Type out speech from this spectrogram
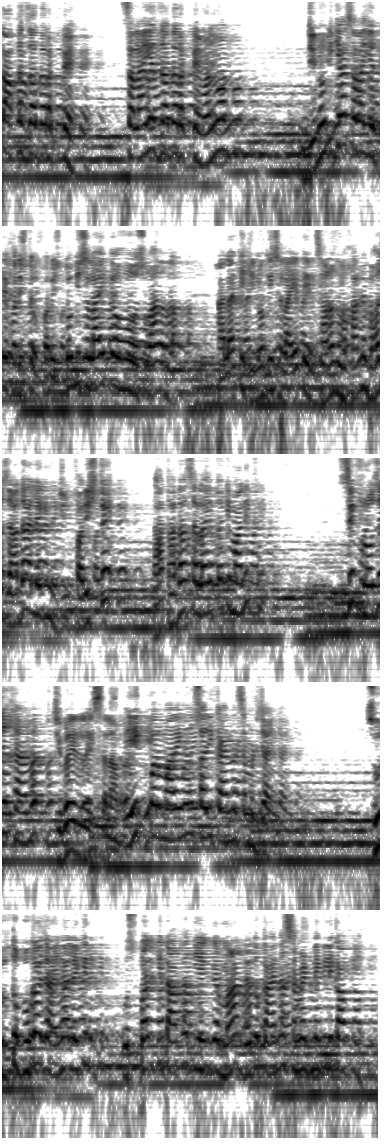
طاقت زیادہ رکھتے ہیں، صلاحیت زیادہ رکھتے ہیں، معلوم آپ جنوں کی کیا صلاحیت ہے فرشتوں؟ فرشتوں کی صلاحیت ہو، سبحان اللہ۔ حالانکہ جنوں کی صلاحیت انسانوں کے مقابلے میں بہت زیادہ ہے، لیکن فرشتے لا تعداد صلاحیتوں کے مالک ہیں۔ صرف روز قیامت جبرائیل علیہ السلام، ایک پر ماریں گے تو ساری کائنات سمٹ جائیں گے سور تو پھکا جائے گا، لیکن اس پر کی طاقت یہ اگر مار دے تو کائنات سمیٹنے کے لیے کافی ہے۔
